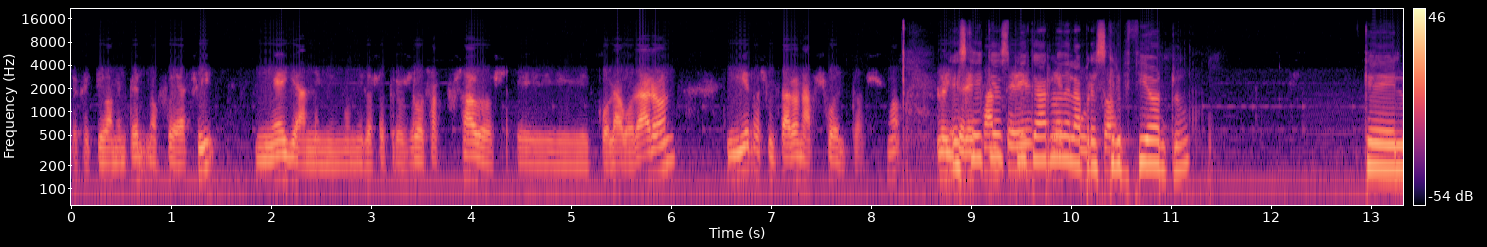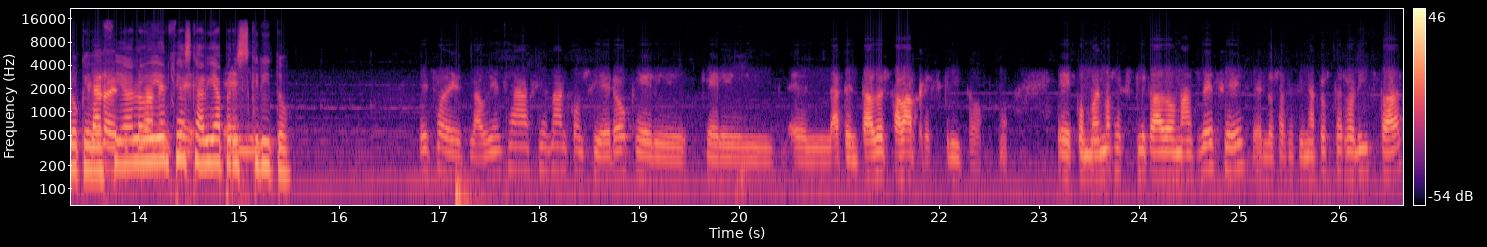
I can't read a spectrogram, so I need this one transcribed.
efectivamente no fue así. Ni ella ni, ni los otros dos acusados eh, colaboraron y resultaron absueltos. Lo es que hay que explicar lo de la prescripción, ¿no? Que lo que decía la audiencia es que había prescrito. Eso es, la Audiencia Nacional consideró que el, que el, atentado estaba prescrito. Eh, como hemos explicado más veces, los asesinatos terroristas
